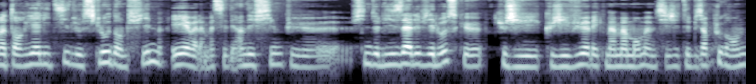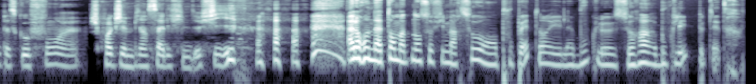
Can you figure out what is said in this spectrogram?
on entend reality le slow dans le film. Et voilà, c'est un des films que de Lisa Levielos que que j'ai vu avec ma maman, même si j'étais bien plus grande parce qu'au fond, euh, je crois que j'aime bien ça, les films de filles. Alors on attend maintenant Sophie Marceau en poupette hein, et la boucle sera bouclée peut-être.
